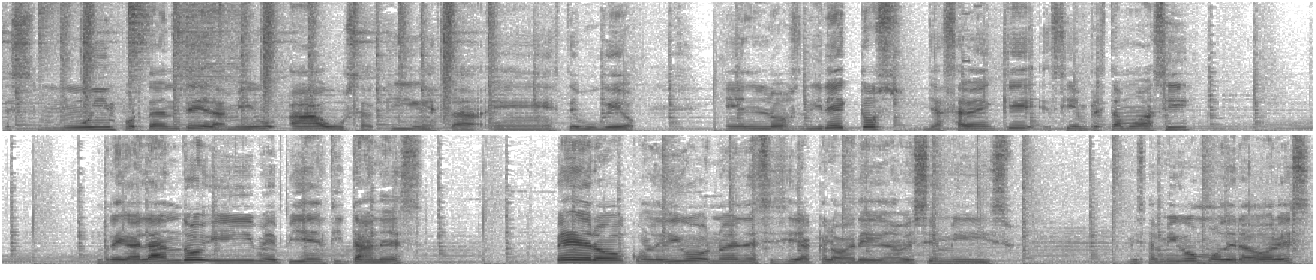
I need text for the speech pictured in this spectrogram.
Es muy importante el amigo AUS aquí en, esta, en este bugueo. En los directos, ya saben que siempre estamos así. Regalando y me piden titanes pero como le digo, no hay necesidad que lo agreguen. A veces mis, mis amigos moderadores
